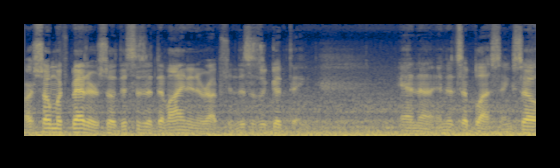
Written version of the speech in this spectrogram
are so much better. So this is a divine interruption. This is a good thing, and uh, and it's a blessing. So,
